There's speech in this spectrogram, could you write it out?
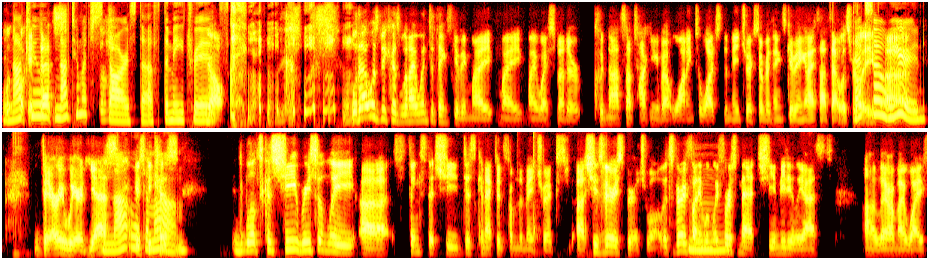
Well, not okay, too not too much star stuff. The Matrix. No. Well, that was because when I went to Thanksgiving, my my my wife's mother could not stop talking about wanting to watch The Matrix over Thanksgiving, and I thought that was really That's so uh, weird. very weird. Yes, Not like it's a because mom. well, it's because she recently uh, thinks that she disconnected from the Matrix. Uh, she's very spiritual. It's very funny. When we Mm. first met, she immediately asked, uh, Lara, my wife,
